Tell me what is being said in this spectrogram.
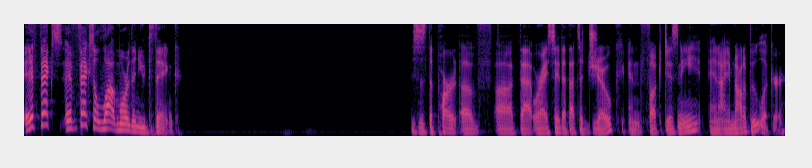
It affects it affects a lot more than you'd think. This is the part of uh, that where I say that that's a joke and fuck Disney, and I am not a bootlicker.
